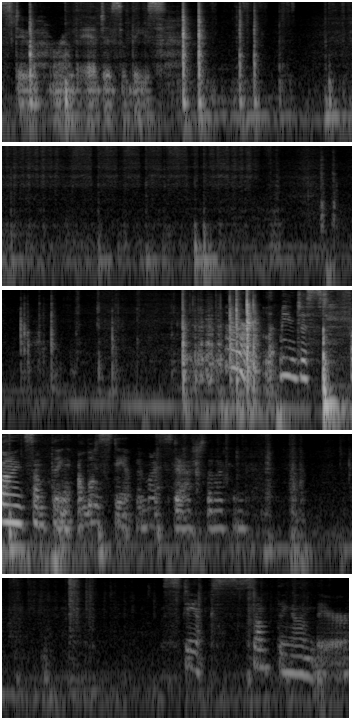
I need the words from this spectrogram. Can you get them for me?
Let's do around the edges of these. All right, let me just find something, a little stamp in my stash that I can stamp something on there.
